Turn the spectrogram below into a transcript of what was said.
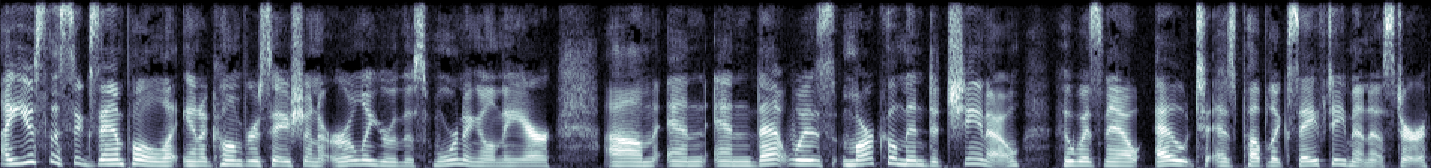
I used this example in a conversation earlier this morning on the air, um, and and that was Marco Mendicino, who is now out as public safety minister,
